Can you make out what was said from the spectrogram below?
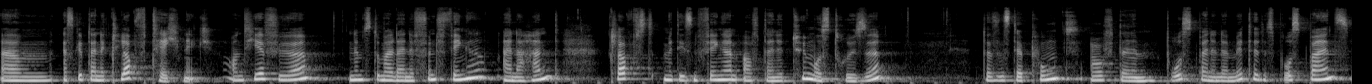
Ähm, es gibt eine Klopftechnik und hierfür nimmst du mal deine fünf Finger einer Hand, klopfst mit diesen Fingern auf deine Thymusdrüse. Das ist der Punkt auf deinem Brustbein in der Mitte des Brustbeins.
